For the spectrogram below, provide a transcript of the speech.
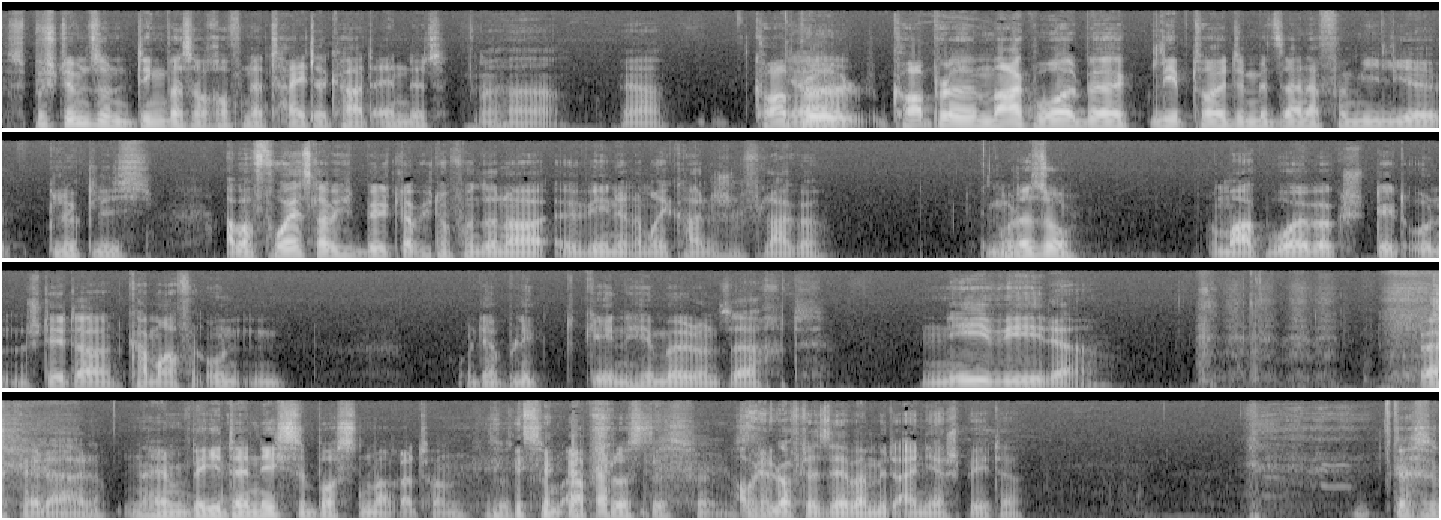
es ist bestimmt so ein Ding, was auch auf einer Titlecard endet. Aha, ja. Corporal, Corporal Mark Wahlberg lebt heute mit seiner Familie glücklich. Aber vorher ist, glaube ich, ein Bild, glaube ich, noch von so einer wehenden amerikanischen Flagge. Im- Oder so. Und Mark Wahlberg steht unten, steht da, Kamera von unten und er blickt gen Himmel und sagt, nie wieder. Ja, keine Ahnung. Nein, beginnt der nächste Boston-Marathon. So zum Abschluss des Films. Aber dann läuft er selber mit ein Jahr später. Das,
